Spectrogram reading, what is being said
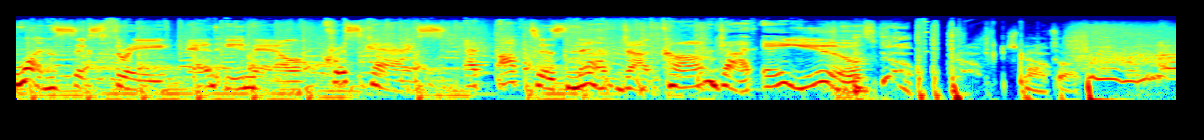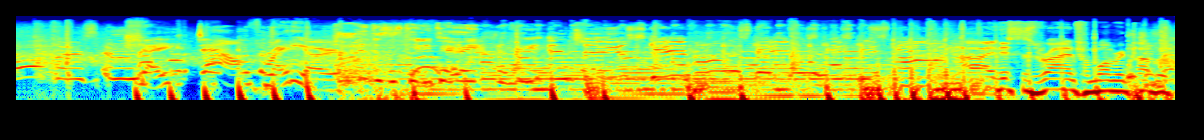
163 and email chriscaggs at optusnet.com.au. Let's go. Small talk. We were lovers and Shakedown Radio. Hi, this is Katy Perry. Hi, this is Ryan from One Republic.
